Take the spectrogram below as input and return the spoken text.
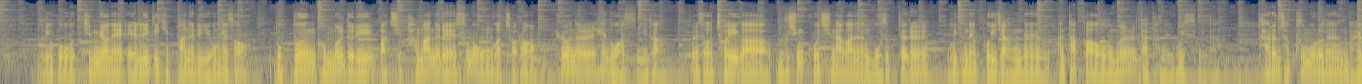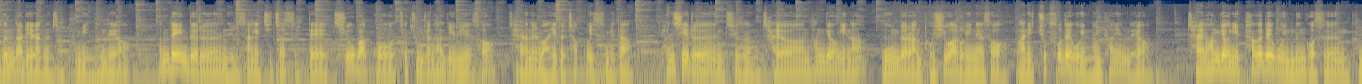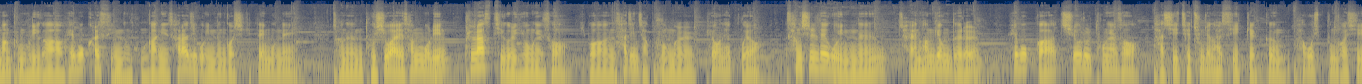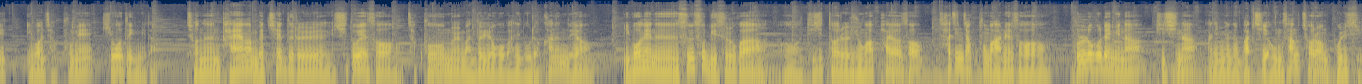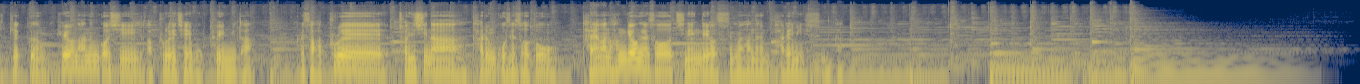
그리고 뒷면에 LED 기판을 이용해서 높은 건물들이 마치 밤하늘에 수놓은 것처럼 표현을 해 놓았습니다. 그래서 저희가 무심코 지나가는 모습들을 우리 눈에 보이지 않는 안타까움을 나타내고 있습니다. 다른 작품으로는 맑은 달이라는 작품이 있는데요. 현대인들은 일상에 지쳤을 때 치유받고 재충전하기 위해서 자연을 많이들 찾고 있습니다. 현실은 지금 자연 환경이나 무분별한 도시화로 인해서 많이 축소되고 있는 편인데요. 자연 환경이 파괴되고 있는 것은 그만큼 우리가 회복할 수 있는 공간이 사라지고 있는 것이기 때문에 저는 도시화의 산물인 플라스틱을 이용해서 이번 사진 작품을 표현했고요. 상실되고 있는 자연 환경들을 회복과 치유를 통해서 다시 재충전할 수 있게끔 하고 싶은 것이 이번 작품의 키워드입니다. 저는 다양한 매체들을 시도해서 작품을 만들려고 많이 노력하는데요. 이번에는 순수 미술과 어, 디지털을 융합하여서 사진 작품 안에서 홀로그램이나 빛이나 아니면 마치 영상처럼 보일 수 있게끔 표현하는 것이 앞으로의 제 목표입니다. 그래서 앞으로의 전시나 다른 곳에서도 다양한 환경에서 진행되었으면 하는 바람이 있습니다.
